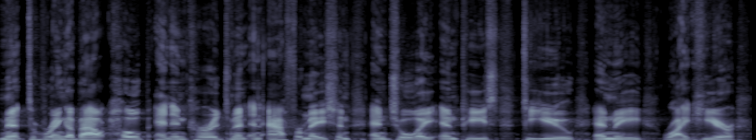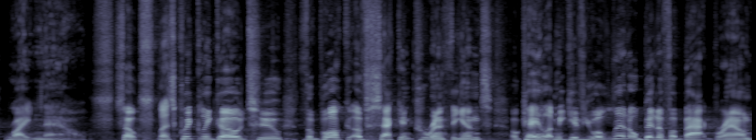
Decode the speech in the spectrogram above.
meant to bring about hope and encouragement and affirmation and joy and peace to you and me right here, right now. So let's quickly go to the book of Second Corinthians. Okay, let me give you a little bit of a background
